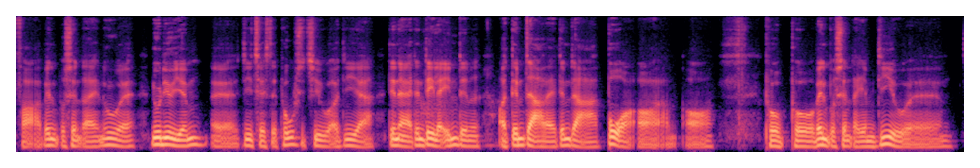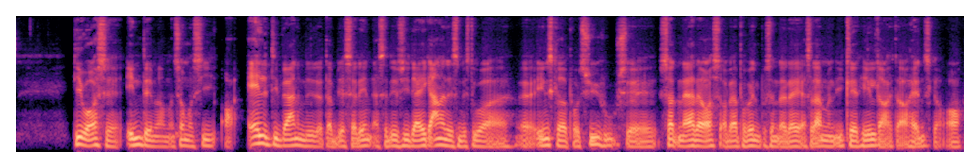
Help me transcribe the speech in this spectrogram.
fra Vellenprocenter af, nu, øh, nu er de jo hjemme. Øh, de er testet positive, og de er, den, er, den del er inddæmmet. Og dem, der, øh, dem, der bor og, og på, på Vellenprocenter, jamen de er jo... Øh, de er jo også inddæmmet, om man så må sige. Og alle de værnemidler, der bliver sat ind, altså det vil sige, det er ikke anderledes, end hvis du er øh, indskrevet på et sygehus. Øh, sådan er det også at være på Vellenprocenter i dag. Altså der er man iklædt heldragter og handsker og,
